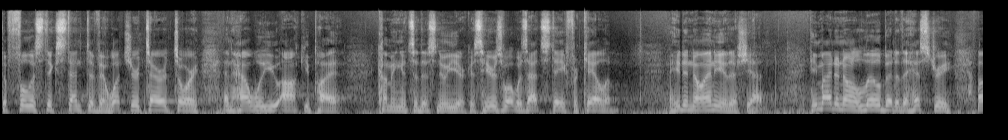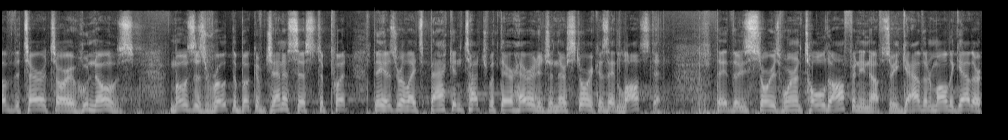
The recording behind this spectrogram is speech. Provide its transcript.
the fullest extent of it. What's your territory, and how will you occupy it coming into this new year? Because here's what was at stake for Caleb. He didn't know any of this yet. He might have known a little bit of the history of the territory. Who knows? Moses wrote the book of Genesis to put the Israelites back in touch with their heritage and their story because they'd lost it. They, these stories weren't told often enough, so he gathered them all together.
